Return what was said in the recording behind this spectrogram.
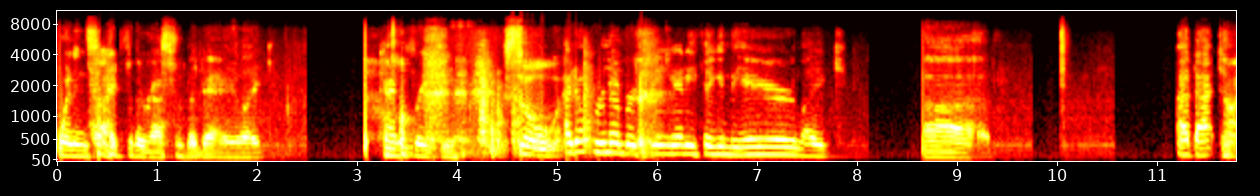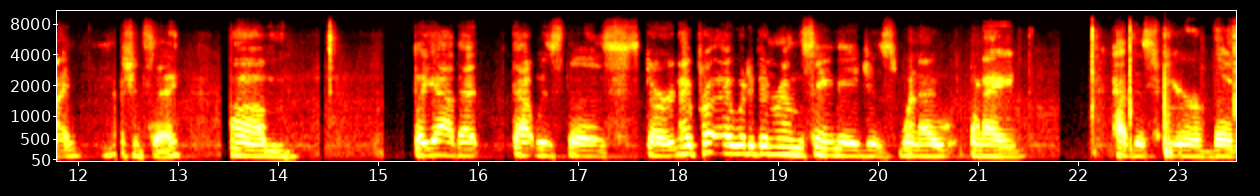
went inside for the rest of the day. Like, kind of freaky. So I don't remember seeing anything in the air like uh, at that time, I should say. Um, but yeah, that that was the start, and I pro- I would have been around the same age as when I when I had this fear of the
